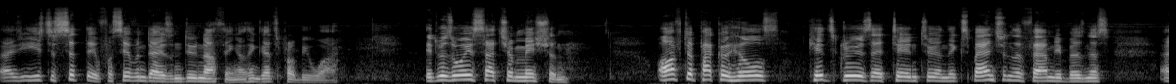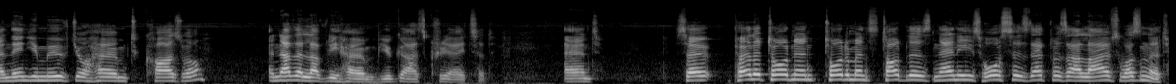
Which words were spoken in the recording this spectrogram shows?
He used to sit there for seven days and do nothing. I think that's probably why. It was always such a mission. After Paco Hills, kids grew as they tend to, and the expansion of the family business, and then you moved your home to Carswell, another lovely home you guys created. And so polo tournament, tournaments, toddlers, nannies, horses, that was our lives, wasn't it?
